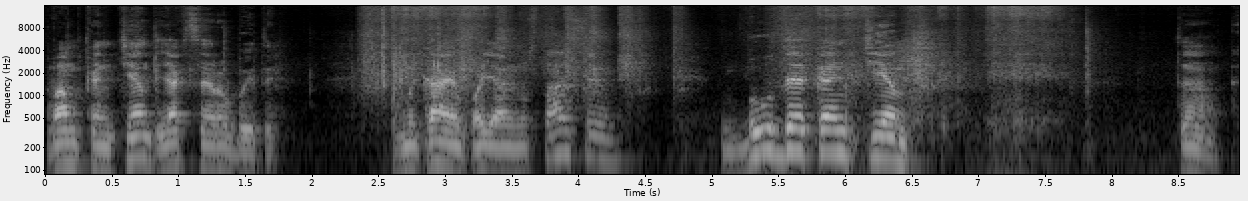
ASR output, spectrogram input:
вам контент, як це робити. Вмикаю паяльну станцію. Буде контент. Так.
